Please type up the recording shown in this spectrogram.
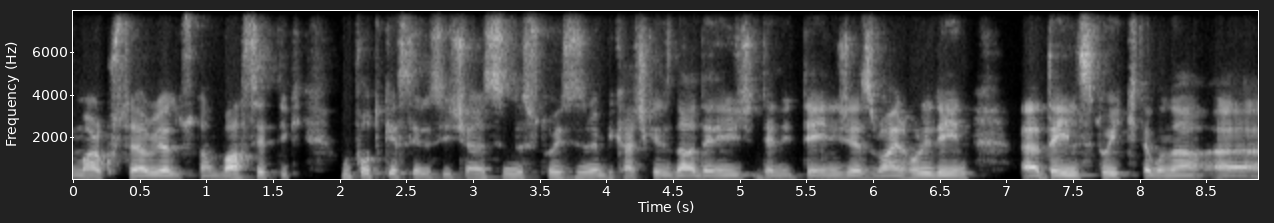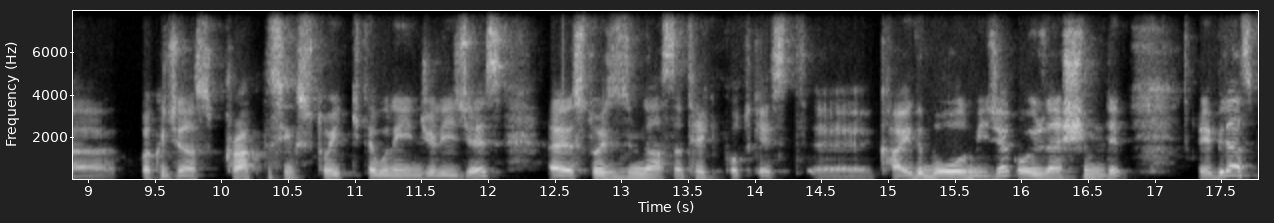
Marcus Aurelius'tan bahsettik. Bu podcast serisi içerisinde Stoisizme birkaç kez daha değineceğiz. Ryan Holiday'in e, Daily Stoic kitabına e, bakacağız. Practicing Stoic kitabını inceleyeceğiz. E, aslında tek podcast e, kaydı bu olmayacak. O yüzden şimdi e, biraz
